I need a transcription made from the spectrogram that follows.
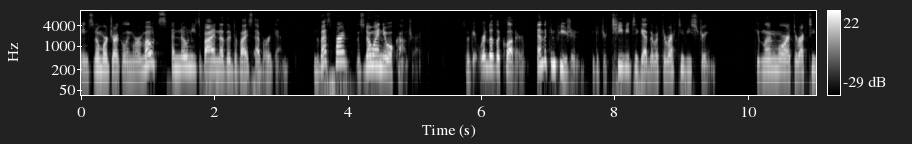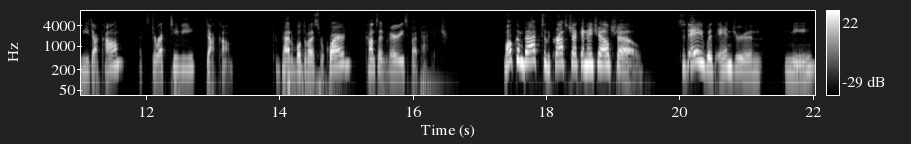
means no more juggling remotes and no need to buy another device ever again. And the best part, there's no annual contract. So get rid of the clutter and the confusion and get your TV together with DirecTV Stream. You can learn more at directv.com. That's directv.com. Compatible device required. Content varies by package. Welcome back to the Crosscheck NHL show. Today with Andrew and me,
